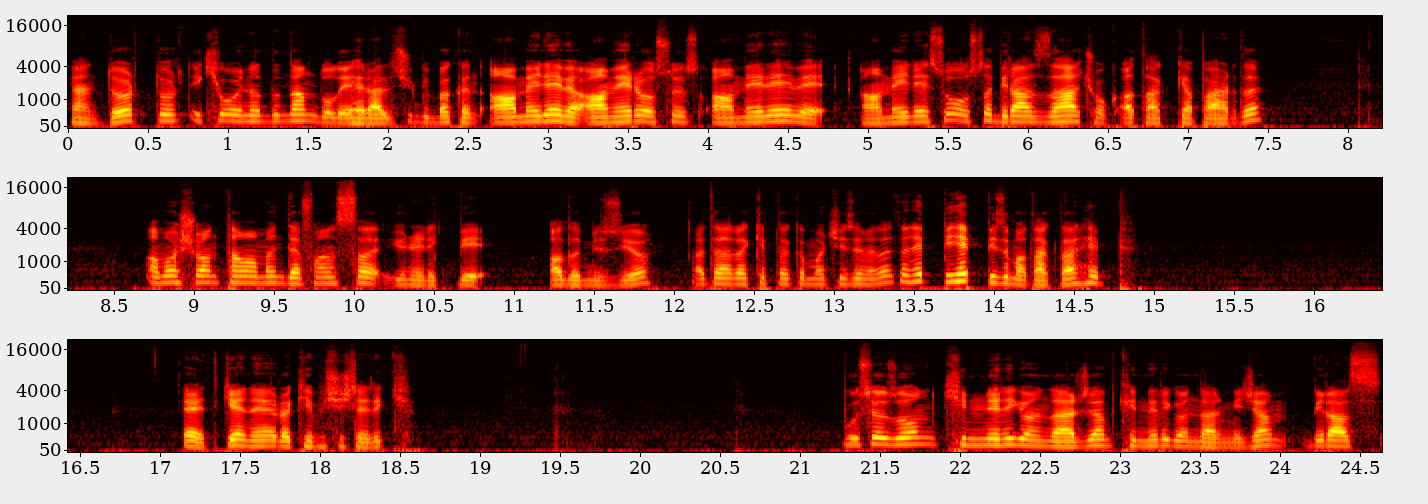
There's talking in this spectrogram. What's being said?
Yani 4-4-2 oynadığından dolayı herhalde. Çünkü bakın AML ve AMR olsa AMR ve AML'si olsa biraz daha çok atak yapardı. Ama şu an tamamen defansa yönelik bir adım izliyor. Zaten rakip takım maçı izlemedi. Zaten hep hep bizim ataklar hep. Evet gene rakibi şişledik. Bu sezon kimleri göndereceğim, kimleri göndermeyeceğim. Biraz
